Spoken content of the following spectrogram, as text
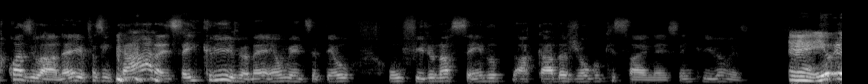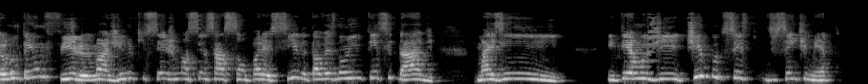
tá quase lá, né? E eu falei assim, cara, isso é incrível, né? Realmente, você tem um filho nascendo a cada jogo que sai, né? Isso é incrível mesmo. É, eu, eu não tenho um filho, eu imagino que seja uma sensação parecida, talvez não em intensidade, mas em, em termos de tipo de, de sentimento.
